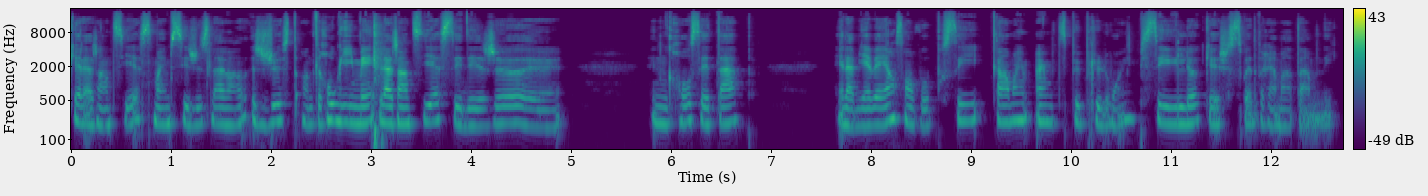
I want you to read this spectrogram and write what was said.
que la gentillesse, même si juste, la, juste en gros guillemets, la gentillesse, c'est déjà euh, une grosse étape. Et la bienveillance, on va pousser quand même un petit peu plus loin. Puis c'est là que je souhaite vraiment t'amener.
